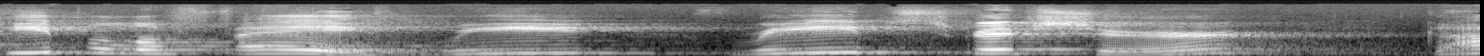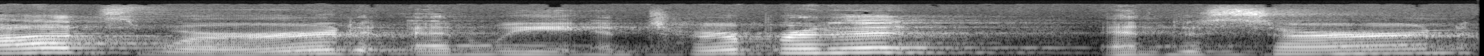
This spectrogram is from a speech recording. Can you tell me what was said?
people of faith, we read Scripture, God's Word, and we interpret it and discern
